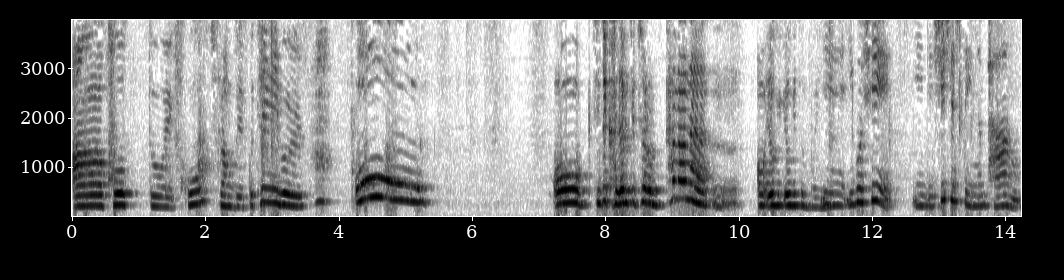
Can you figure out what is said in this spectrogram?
아, 부엌도 있고, 주방도 있고, 테이블. 오! 오, 진짜 가정집처럼 편안한, 음, 어, 여기, 여기도 뭐 있네. 예, 이곳이 이제 쉬실 수 있는 방,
